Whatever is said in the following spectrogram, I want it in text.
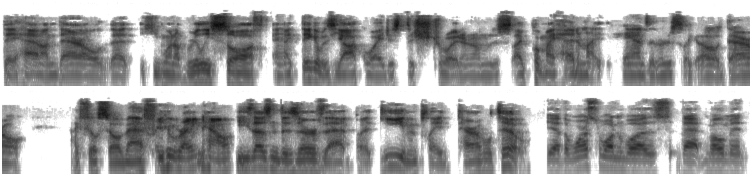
they had on Darryl that he went up really soft, and I think it was Yakwe just destroyed. And I'm just, I put my head in my hands, and I'm just like, oh, Darryl, I feel so bad for you right now. He doesn't deserve that, but he even played terrible too. Yeah, the worst one was that moment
